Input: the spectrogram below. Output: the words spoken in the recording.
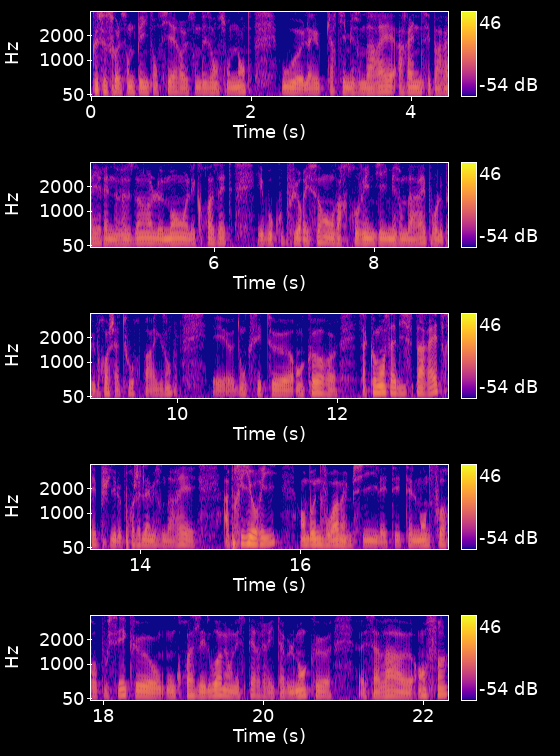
que ce soit le centre pénitentiaire, le centre des détention de Nantes ou euh, le quartier maison d'arrêt. À Rennes, c'est pareil, Rennes-Vezin, Le Mans, les Croisettes est beaucoup plus récent. On va retrouver une vieille maison d'arrêt pour le plus proche à Tours, par exemple. Et euh, donc c'est euh, encore, ça commence à disparaître. Et puis le projet de la maison d'arrêt a priori en bonne voie, même s'il a été tellement de fois repoussé qu'on croise les doigts, mais on espère véritablement que ça va enfin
